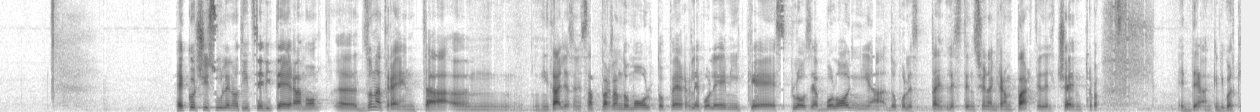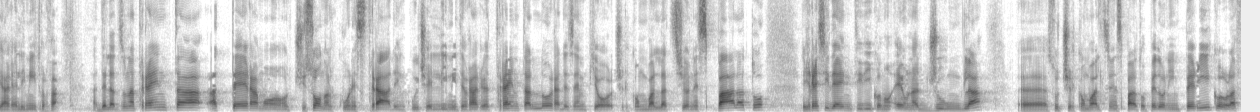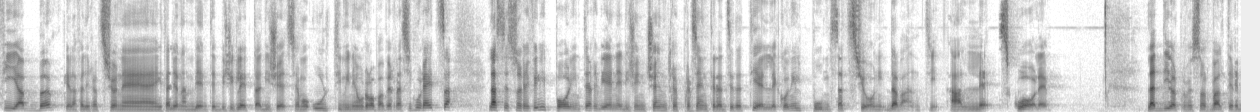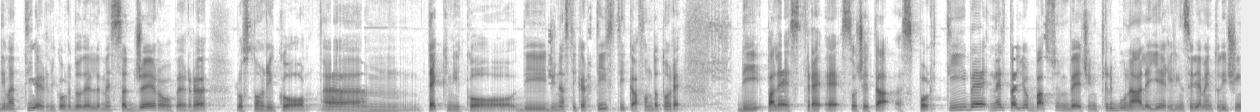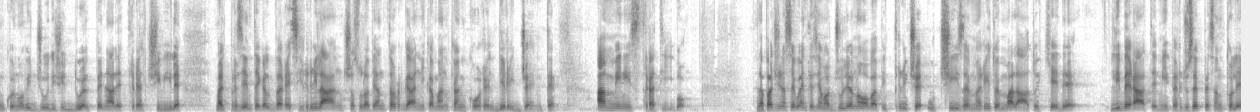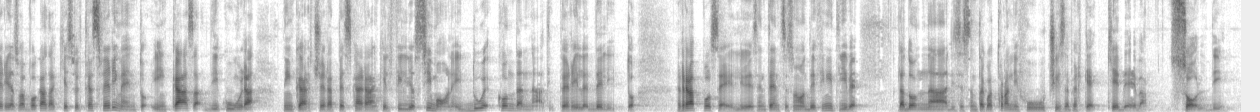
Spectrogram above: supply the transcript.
Eccoci sulle notizie di Teramo, eh, zona 30, ehm, in Italia se ne sta parlando molto per le polemiche esplose a Bologna dopo l'estensione a gran parte del centro ed anche di qualche area limitrofa della zona 30. A Teramo ci sono alcune strade in cui c'è il limite orario a 30 all'ora, ad esempio circonvallazione Spalato, i residenti dicono è una giungla, eh, su circonvallazione Spalato pedoni in pericolo, la FIAB, che è la Federazione Italiana Ambiente e Bicicletta, dice siamo ultimi in Europa per la sicurezza, l'assessore Filipponi interviene e dice in centro è presente la ZTL con il PUM stazioni davanti alle scuole. L'addio al professor Walter Di Mattia, il ricordo del messaggero per lo storico ehm, tecnico di ginnastica artistica, fondatore di palestre e società sportive. Nel taglio basso invece in tribunale ieri l'insediamento di cinque nuovi giudici, due al penale e tre al civile, ma il presidente Calvaresi rilancia sulla pianta organica, manca ancora il dirigente amministrativo. Nella pagina seguente siamo a Giulianova, pittrice uccisa, il marito è malato e chiede liberatemi. Per Giuseppe Santoleri la sua avvocata ha chiesto il trasferimento in casa di cura in carcere a Pescara anche il figlio Simone, i due condannati per il delitto Rapposelli. Le sentenze sono definitive. La donna di 64 anni fu uccisa perché chiedeva soldi.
